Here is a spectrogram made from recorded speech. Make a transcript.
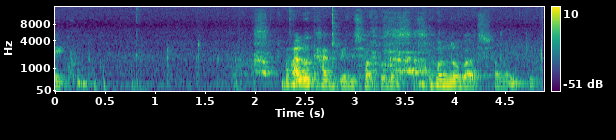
দেখুন। ভালো থাকবেন সকলে। ধন্যবাদ সবাইকে।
